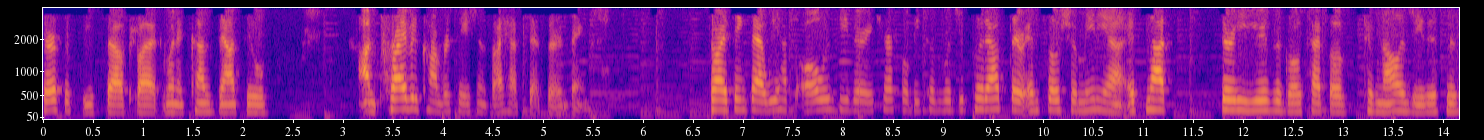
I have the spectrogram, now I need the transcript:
surfacey stuff. But when it comes down to on private conversations, I have said certain things. So I think that we have to always be very careful because what you put out there in social media, it's not 30 years ago type of technology. This is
